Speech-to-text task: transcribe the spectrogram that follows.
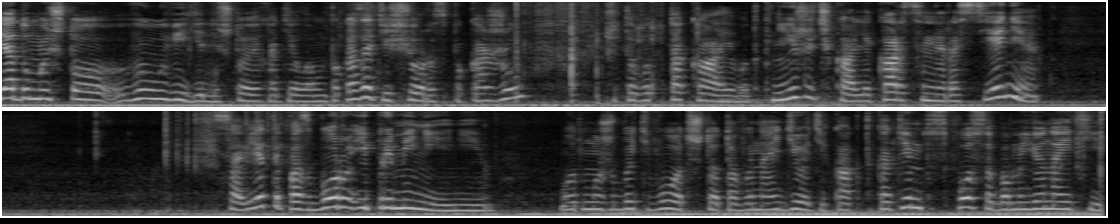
Я думаю, что вы увидели, что я хотела вам показать. Еще раз покажу. Это вот такая вот книжечка «Лекарственные растения. Советы по сбору и применению». Вот, может быть, вот что-то вы найдете, как-то каким-то способом ее найти.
